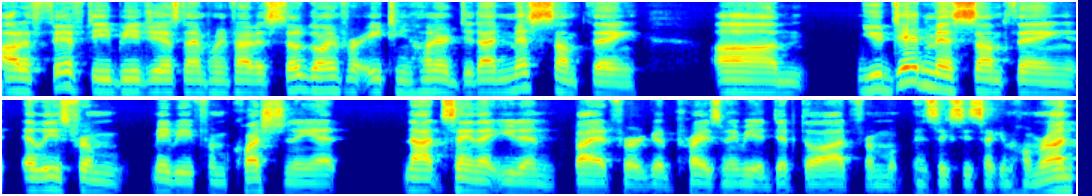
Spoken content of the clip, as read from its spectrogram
out of 50 BGS 9.5 is still going for 1,800. Did I miss something? Um, you did miss something, at least from maybe from questioning it not saying that you didn't buy it for a good price. Maybe it dipped a lot from his 60 second home run.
